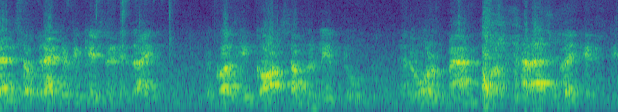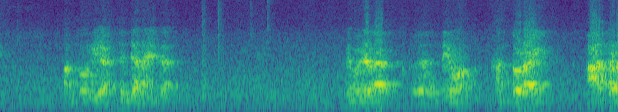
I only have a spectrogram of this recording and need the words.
sense of gratification eyes, because he got some relief to an old man who was harassed like anything. ಅಂತವ್ರು ಎಷ್ಟು ಜನ ಇದ್ದಾರೆ? ನಿಮಗೆಲ್ಲ ನೀವು ಅಂತವ್ರಾಗಿ ಆ ತರ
